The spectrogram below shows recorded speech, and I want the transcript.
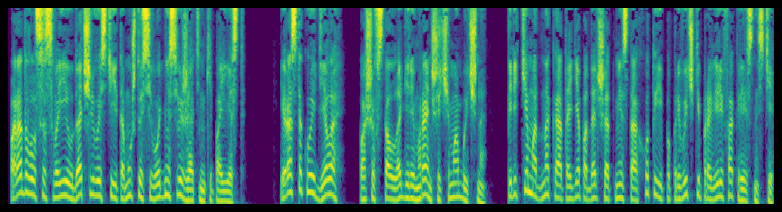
Порадовался своей удачливости и тому, что сегодня свежатинки поест. И раз такое дело, Паша встал лагерем раньше, чем обычно — Перед тем, однако, отойдя подальше от места охоты и по привычке проверив окрестности.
